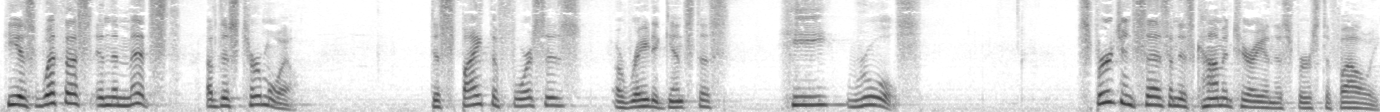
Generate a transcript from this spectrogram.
He is with us in the midst of this turmoil. Despite the forces arrayed against us, he rules. Spurgeon says in his commentary on this verse the following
